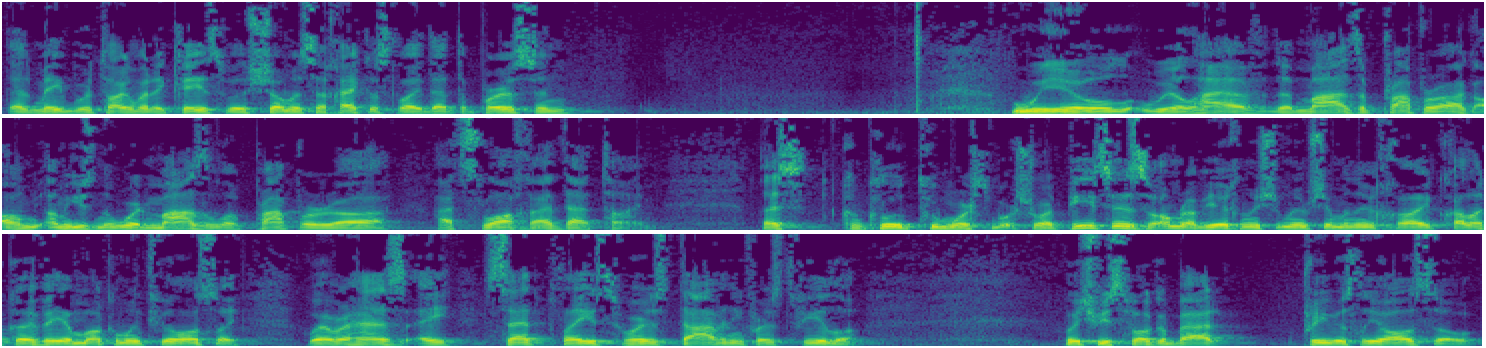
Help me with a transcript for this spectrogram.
that maybe we're talking about a case with Shomas that the person will will have the maz a proper. I'm using the word mazel a proper uh, at that time. Let's conclude two more short pieces. Whoever has a set place for his davening for his tefillah, which we spoke about previously also.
